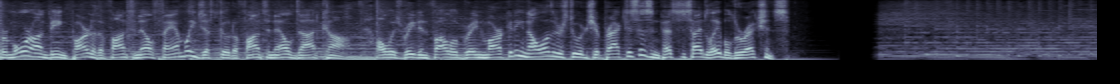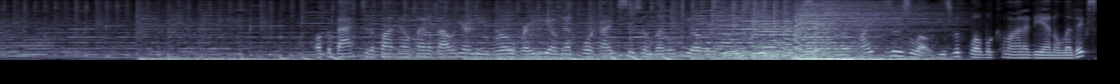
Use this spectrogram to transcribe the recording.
For more on being part of the Fontenelle family, just go to fontenelle.com. Always read and follow grain marketing and all other stewardship practices and pesticide label directions. Welcome back to the Fontenelle Final Bell here on the Rural Radio Network. I'm Susan Littlefield the conversation with Mike Zuzolo. He's with Global Commodity Analytics.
